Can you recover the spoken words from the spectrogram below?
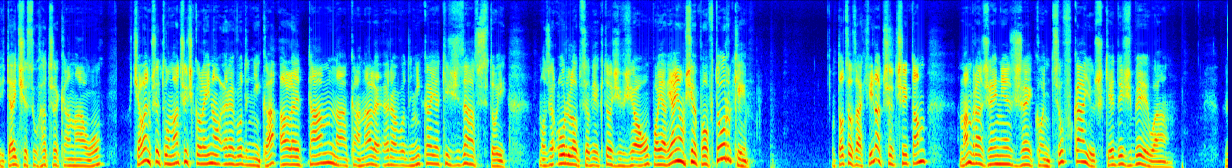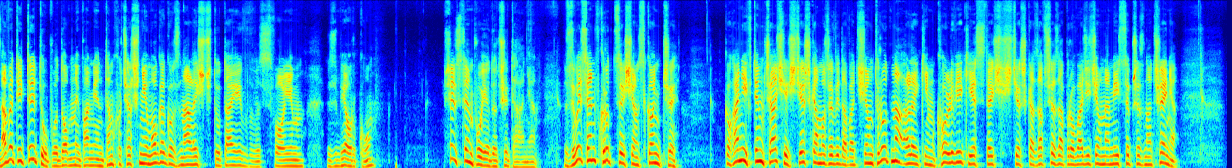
Witajcie słuchacze kanału. Chciałem przetłumaczyć kolejną erę wodnika, ale tam na kanale Era Wodnika jakiś zastój. Może urlop sobie ktoś wziął. Pojawiają się powtórki. To, co za chwilę przeczytam, mam wrażenie, że końcówka już kiedyś była. Nawet i tytuł podobny pamiętam, chociaż nie mogę go znaleźć tutaj w swoim zbiorku. Przystępuję do czytania. Zły sen wkrótce się skończy. Kochani, w tym czasie ścieżka może wydawać się trudna, ale kimkolwiek jesteś, ścieżka zawsze zaprowadzi cię na miejsce przeznaczenia.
